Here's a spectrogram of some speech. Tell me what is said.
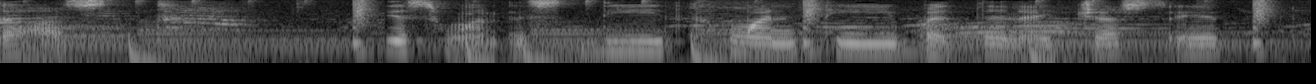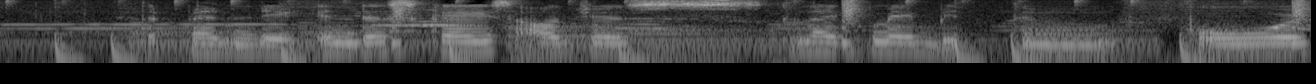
dust. This one is D20 but then I adjust it depending. In this case I'll just like maybe do 40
